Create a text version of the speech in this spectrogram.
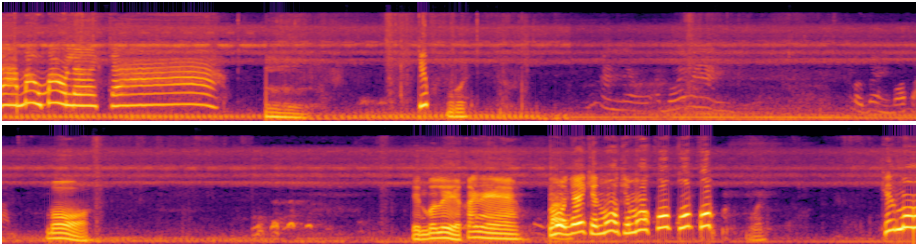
ตาเมาเมาๆเลยจ้านี่โอ้ยบ่เห็นบ่เลยใครแน่โม่ไงเขียนโม่เขียนโม่ครบครบครบเขียนโม่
